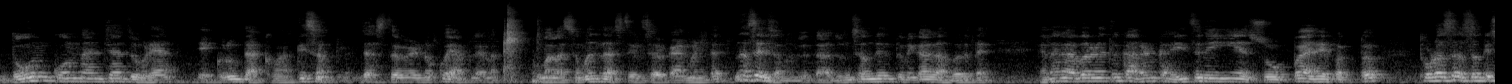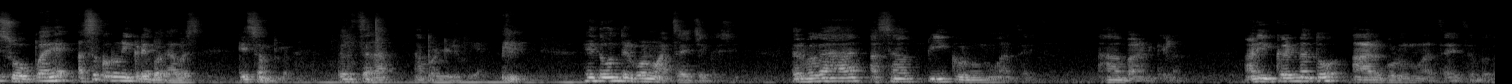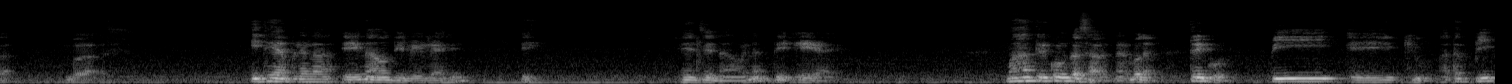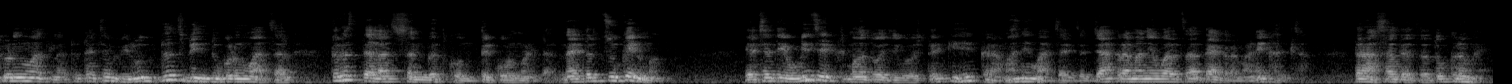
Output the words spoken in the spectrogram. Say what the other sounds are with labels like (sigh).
दोन कोणांच्या जोड्या एकरूप दाखवा की संपलं. जास्त वेळ नकोय आपल्याला. तुम्हाला समजलं असेल सर काय म्हणतात? नसेल समजलं तर अजून समजेल. तुम्ही का घाबरत आहे ह्याला घाबरण्याचं कारण काहीच नाही आहे सोपं आहे फक्त थोडंसं असं की सोपं आहे असं करून इकडे बघावंस की संपलं. तर चला आपण लिहूया. हे दोन त्रिकोण वाचायचे कसे? तर बघा हा असा पी कडून वाचायचा. हा बाण केला. आणि इकडनं तो आरकडून वाचायचं बघा. बस. इथे आपल्याला ए नाव दिलेले आहे. ए. हे जे नाव आहे ना ते ए आहे. मग हा त्रिकोण कसा असणार बघा त्रिकोण. P A Q. आता पी कडून वाचला तर त्याच्या विरुद्धच बिंदूकडून वाचाल. तरच त्याला संगत कोण? त्रिकोण म्हणतात. नाहीतर चुकेल मग. याच्यात एवढीच एक महत्वाची गोष्ट आहे की हे क्रमाने वाचायचं. ज्या क्रमाने वरचा त्या क्रमाने खालचा. तर असा त्याचा तो क्रम आहे.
